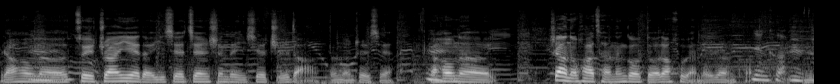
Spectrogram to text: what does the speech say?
然后呢，最专业的一些健身的一些指导等等这些，然后呢。这样的话才能够得到会员的认可。认可，嗯，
